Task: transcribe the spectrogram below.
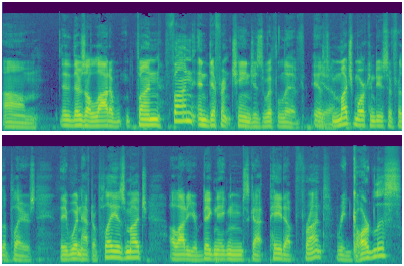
Um, there's a lot of fun, fun and different changes with LIV. It's Yeah. much more conducive for the players. They wouldn't have to play as much. A lot of your big names got paid up front, regardless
